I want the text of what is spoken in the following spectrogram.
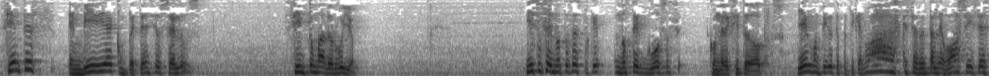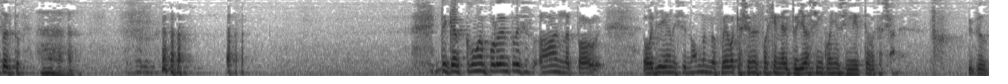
¿Sientes envidia, competencia o celos? Síntoma de orgullo. Y eso se nota, ¿sabes por qué? No te gozas con el éxito de otros. Llegan contigo y te platican, oh, es que se reta el negocio y esto y tú. y te carcomen por dentro y dices, ah, en la torre. O llegan y dicen, no, me fui de vacaciones, fue genial, tú llevas cinco años sin irte de vacaciones. dices,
